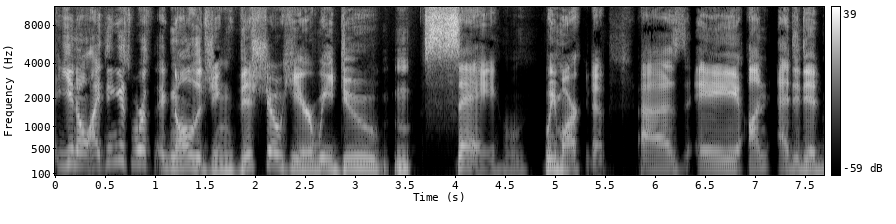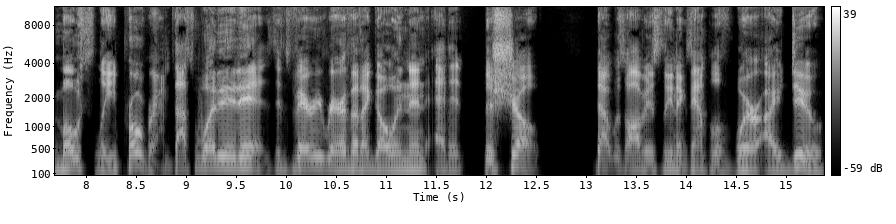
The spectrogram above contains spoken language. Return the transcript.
you know, I think it's worth acknowledging this show here, we do say, we market it as a unedited mostly program. That's what it is. It's very rare that I go in and edit the show. That was obviously an example of where I do.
